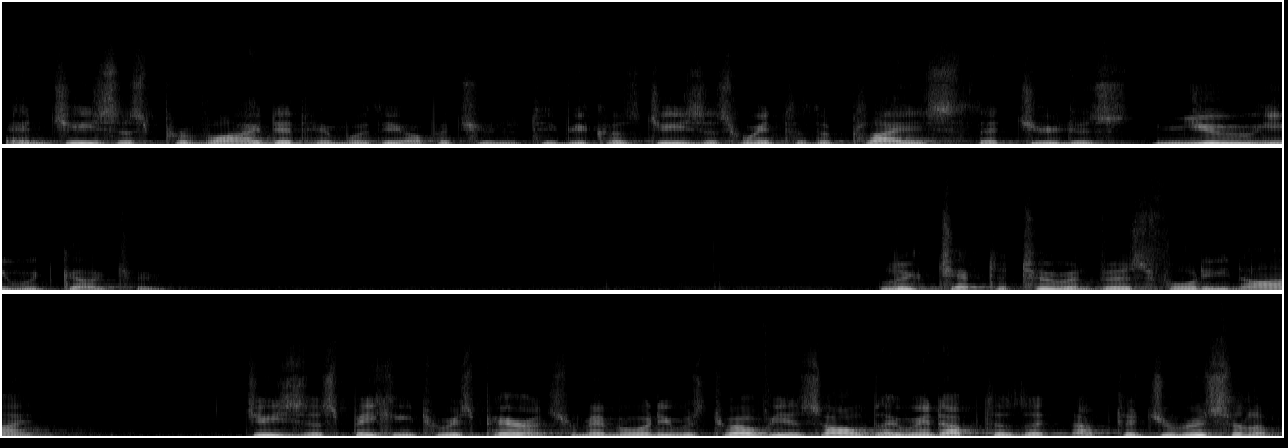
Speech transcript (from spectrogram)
And Jesus provided him with the opportunity because Jesus went to the place that Judas knew he would go to. Luke chapter 2 and verse 49. Jesus speaking to his parents. Remember when he was 12 years old, they went up to, the, up to Jerusalem.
